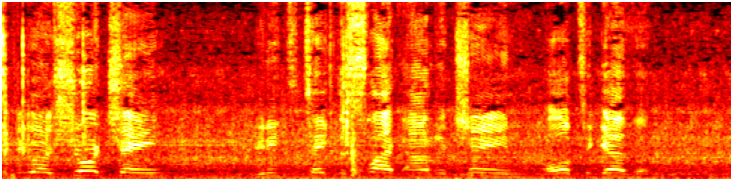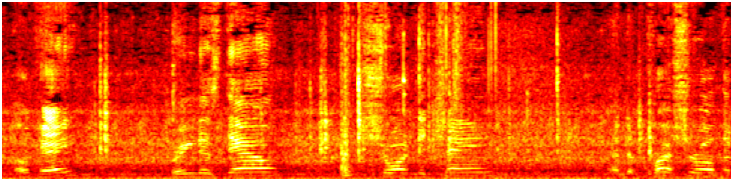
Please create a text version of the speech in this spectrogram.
If you got a short chain, you need to take the slack out of the chain altogether. Okay? Bring this down, shorten the chain, and the pressure of the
